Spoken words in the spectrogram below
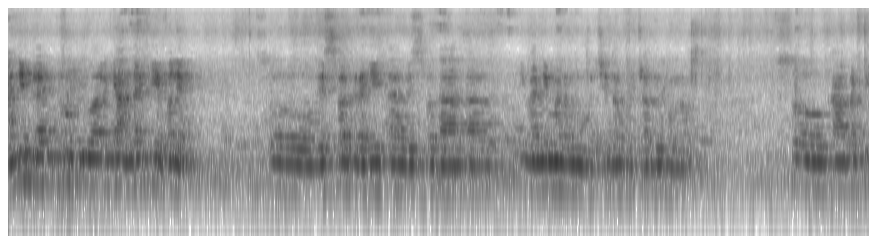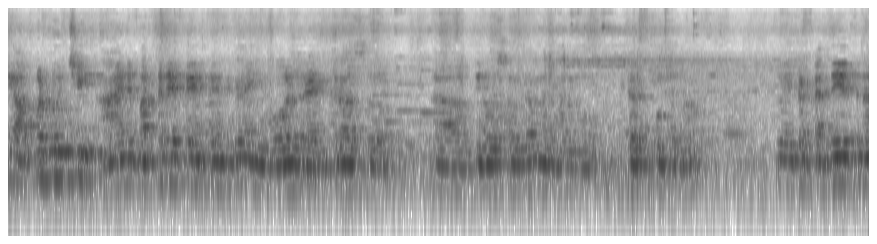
అన్ని బ్లడ్ గ్రూప్ వాళ్ళకి అందరికీ ఇవ్వలేము సో విశ్వగ్రహీత విశ్వదాత ఇవన్నీ మనము చిన్నప్పుడు చదువుకున్నాం. సో కాబట్టి అప్పటి నుంచి ఆయన బర్త్డే పేరు పేరుగా ఈ వరల్డ్ రెడ్ క్రాస్ దినోత్సవంగా మరి మనము జరుపుకుంటున్నాం. సో ఇక్కడ పెద్ద ఎత్తున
